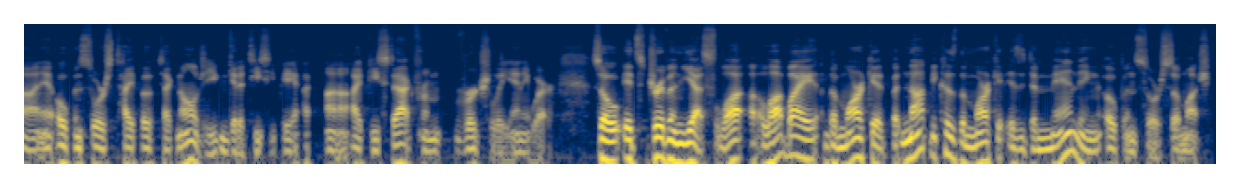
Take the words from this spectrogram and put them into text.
uh, open source type of technology. You can get a TCP uh, IP stack from virtually anywhere. So it's driven, yes, a lot, a lot by the market, but not because the market is demanding open source so much.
